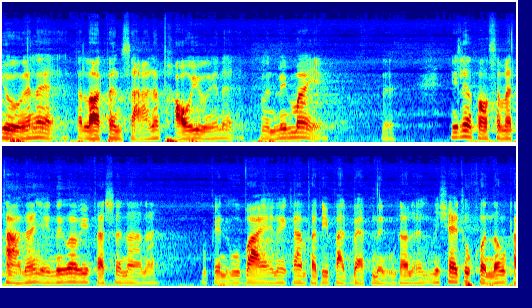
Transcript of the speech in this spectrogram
อยู่นั่นแหละตลอดพรรษานะเผาอยู่นั่นแหละมันไม่ไหม้ นี่เรื่องของสมถานะ อย่างนึกว่าวิปัสสนานะเป็นอุบายในการปฏิบัติแบบหนึ่งเท่านั้นไม่ใช่ทุกคนต้องท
